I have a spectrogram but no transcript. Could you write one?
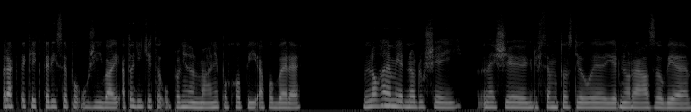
praktiky, které se používají a to dítě to úplně normálně pochopí a pobere mnohem jednodušeji, než když se mu to sděluje jednorázově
